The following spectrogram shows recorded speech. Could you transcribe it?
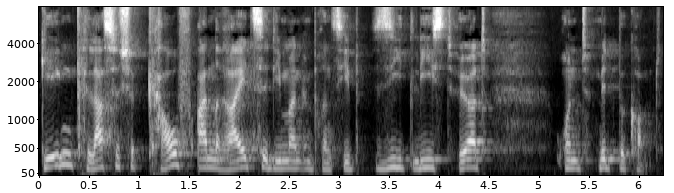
gegen klassische Kaufanreize, die man im Prinzip sieht, liest, hört und mitbekommt.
